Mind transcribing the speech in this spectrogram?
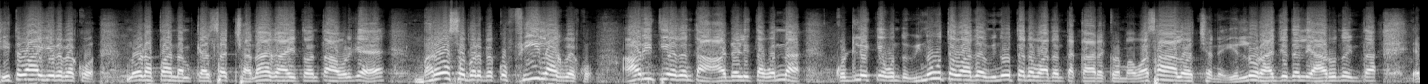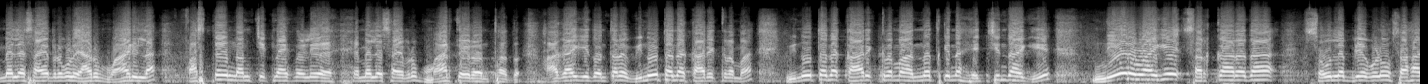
ಹಿತವಾಗಿರಬೇಕು. ನೋಡಪ್ಪ ನಮ್ಮ ಕೆಲಸ ಚೆನ್ನಾಗಾಯಿತು ಅಂತ ಅವ್ರಿಗೆ ಭರವಸೆ ಬರಬೇಕು ಫೀಲ್ ಆಗಬೇಕು. ಆ ರೀತಿಯಾದಂಥ ಆಡಳಿತವನ್ನು ಕೊಡಲಿಕ್ಕೆ ಒಂದು ವಿನೂತವಾದ ವಿನೂತನವಾದಂಥ ಕಾರ್ಯಕ್ರಮ, ಹೊಸ ಆಲೋಚನೆ. ಎಲ್ಲೂ ರಾಜ್ಯದಲ್ಲಿ ಯಾರೂ ಇಂಥ ಎಂ ಎಲ್ ಎ ಸಾಹೇಬ್ರುಗಳು ಯಾರೂ ಮಾಡಿಲ್ಲ. ಫಸ್ಟ್ ಟೈಮ್ ನಮ್ಮ ಚಿಕ್ಕನಾಯಕನಹಳ್ಳಿ ಎಂ ಎಲ್ ಎ ಸಾಹೇಬರು ಮಾಡ್ತಾ ಇರೋವಂಥದ್ದು. ಹಾಗಾಗಿ ಇದೊಂಥರ ವಿನೂತನ ಕಾರ್ಯಕ್ರಮ. ವಿನೂತನ ಕಾರ್ಯಕ್ರಮ ಅನ್ನೋದಕ್ಕಿಂತ ಹೆಚ್ಚಿನದಾಗಿ ನೇರವಾಗಿ ಸರ್ಕಾರದ ಸೌಲಭ್ಯಗಳು ಸಹ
